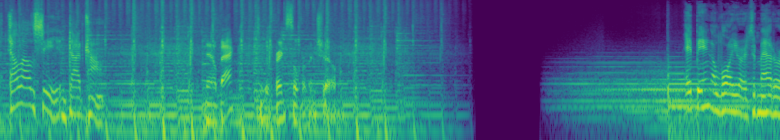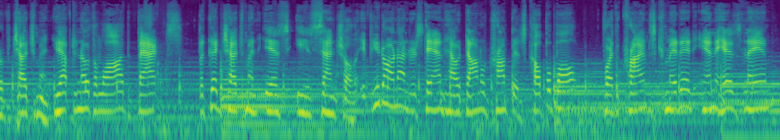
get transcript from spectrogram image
llc.com. Now back to the Fred Silverman Show. Hey, being a lawyer is a matter of judgment. You have to know the law, the facts, but good judgment is essential. If you don't understand how Donald Trump is culpable for the crimes committed in his name,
